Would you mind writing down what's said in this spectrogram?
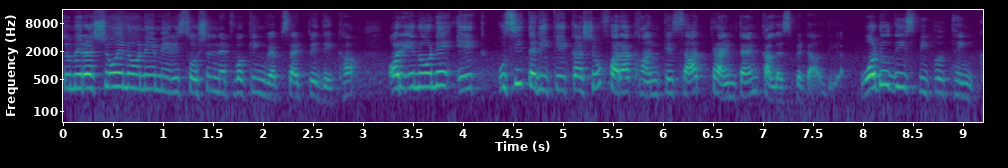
तो मेरा शो इन्होंने मेरे सोशल नेटवर्किंग वेबसाइट पे देखा और इन्होंने एक उसी तरीके का शो फराह खान के साथ प्राइम टाइम कलर्स पे डाल दिया। What do these people think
